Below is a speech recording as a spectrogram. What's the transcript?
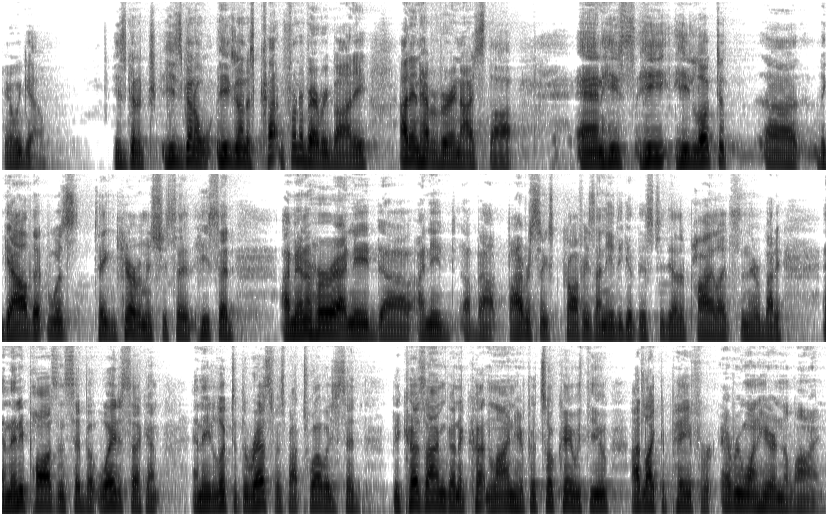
here we go. He's gonna, he's gonna, he's gonna cut in front of everybody. I didn't have a very nice thought. And he's, he, he looked at uh, the gal that was taking care of him, and she said, he said, I'm in a hurry. I need, uh, I need about five or six coffees. I need to get this to the other pilots and everybody. And then he paused and said, but wait a second. And he looked at the rest of us, about 12, and he said, because I'm going to cut in line here, if it's okay with you, I'd like to pay for everyone here in the line.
